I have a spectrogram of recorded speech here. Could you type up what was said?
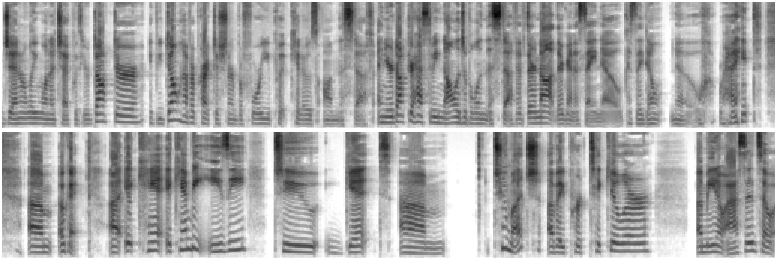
generally want to check with your doctor if you don't have a practitioner before you put kiddos on this stuff. And your doctor has to be knowledgeable in this stuff. If they're not, they're going to say no because they don't know, right? Um, okay. Uh, it can it can be easy to get um, too much of a particular amino acid. So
